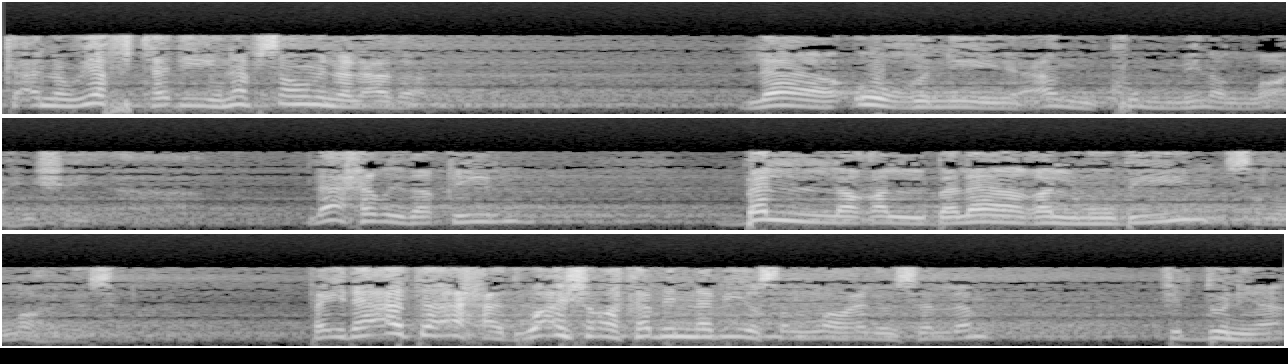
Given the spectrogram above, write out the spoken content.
كأنه يفتدي نفسه من العذاب. لا أغني عنكم من الله شيئا. لاحظ إذا قيل بلغ البلاغ المبين صلى الله عليه وسلم. فإذا أتى أحد وأشرك بالنبي صلى الله عليه وسلم في الدنيا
